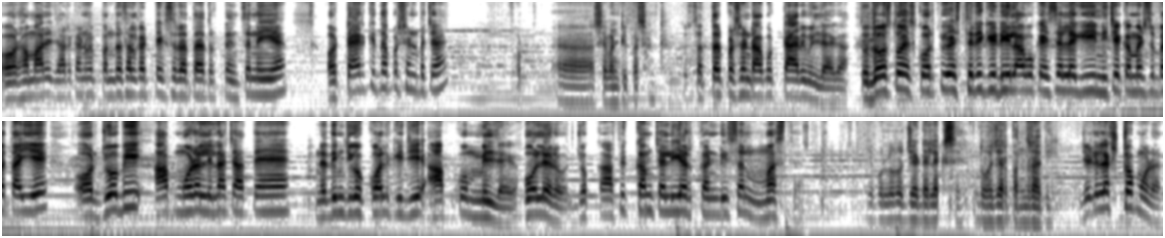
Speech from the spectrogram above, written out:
और हमारे झारखंड में पंद्रह साल का टैक्स रहता है तो टेंशन नहीं है। और टायर कितना परसेंट बचा है? Seventy percent. तो सत्तर परसेंट आपको टायर मिल जाएगा। तो दोस्तों स्कॉर्पियो एस थ्री की डील आपको कैसे लगी नीचे कमेंट्स में बताइए। और जो भी आप मॉडल लेना चाहते हैं नदीम जी को कॉल कीजिए आपको मिल जाएगा। बोलेरो जो काफ़ी कम चली है और कंडीशन मस्त है। ये बोलो जेड एल एक्स है दो हज़ार पंद्रह की। Z L X top model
